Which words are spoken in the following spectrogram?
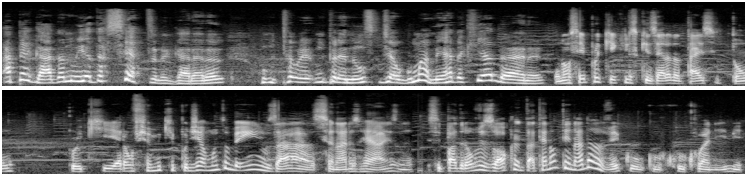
a pegada não ia dar certo, né, cara? Era um, um prenúncio de alguma merda que ia dar, né? Eu não sei por que, que eles quiseram adotar esse tom, porque era um filme que podia muito bem usar cenários reais, né? Esse padrão visual até não tem nada a ver com, com, com- com o anime.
